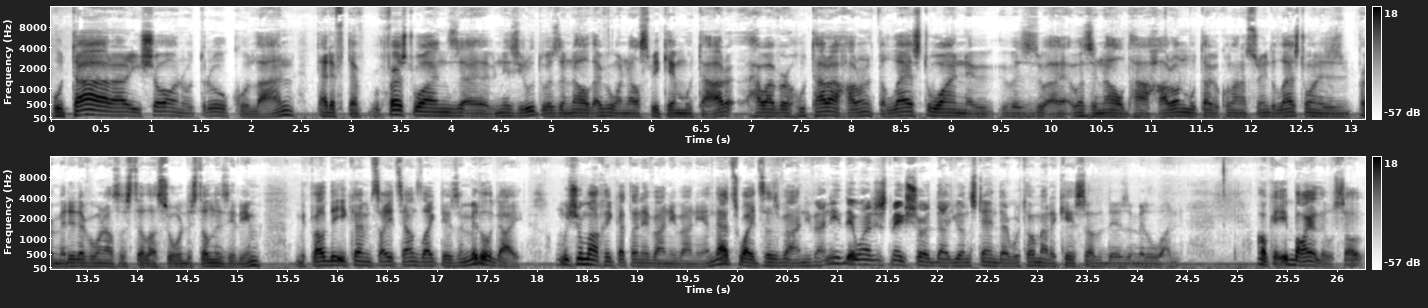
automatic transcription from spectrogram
Hutar Arishon Utru Kulan, that if the first one's uh, Nizirut was annulled, everyone else became Mutar. However, Hutar Haron, if the last one was uh, was annulled, Ha Haron Mutar Kulan Asurin, the last one is permitted, everyone else is still Asur, they're still Nizirim. It sounds like there's a middle guy. And that's why it says Vani Vani. They want to just make sure that you understand that we're talking about a case of there's a middle one. Okay, so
